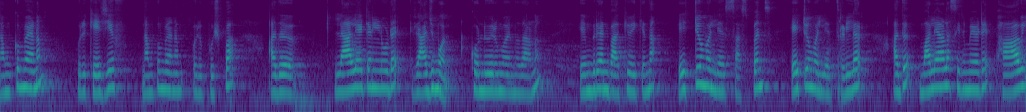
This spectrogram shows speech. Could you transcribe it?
നമുക്കും വേണം ഒരു കെ ജി എഫ് നമുക്കും വേണം ഒരു പുഷ്പ. അത് ലാലേട്ടനിലൂടെ രാജ്മോഹൻ കൊണ്ടുവരുമോ എന്നതാണ് എമ്പുരാൻ ബാക്കി വയ്ക്കുന്ന ഏറ്റവും വലിയ സസ്പെൻസ് ഏറ്റവും വലിയ ത്രില്ലർ അത് മലയാള സിനിമയുടെ ഭാവി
